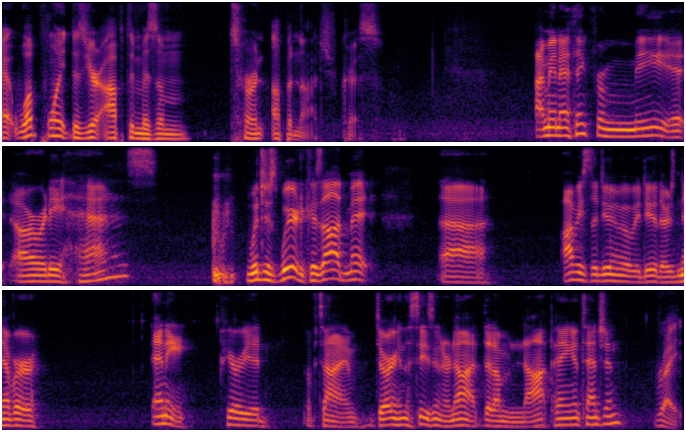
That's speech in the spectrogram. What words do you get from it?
at what point does your optimism turn up a notch, Chris? I mean, I think for me, it already has, which is weird because I'll admit, uh, obviously doing what we do, there's never any period of time during the season or not that I'm not paying attention. Right.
